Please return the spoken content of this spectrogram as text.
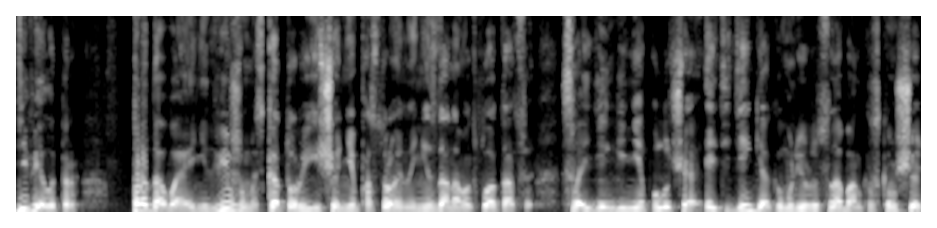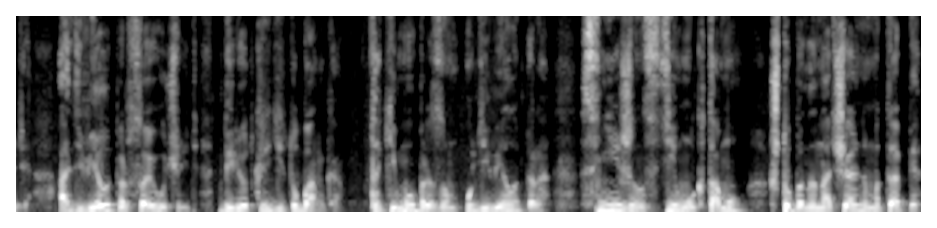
девелопер, продавая недвижимость, которая еще не построена и не сдана в эксплуатацию, свои деньги не получает. Эти деньги аккумулируются на банковском счете, а девелопер, в свою очередь, берет кредит у банка. Таким образом, у девелопера снижен стимул к тому, чтобы на начальном этапе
